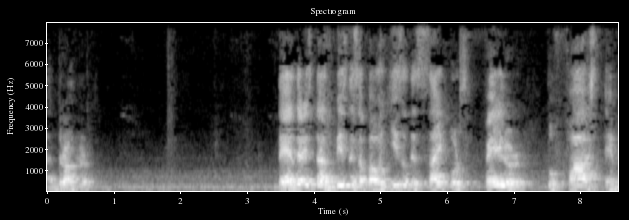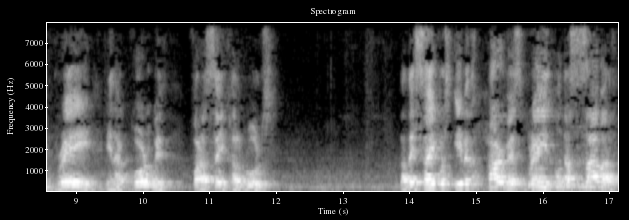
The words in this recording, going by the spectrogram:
and drunkard. Then there is that business about Jesus' disciples' failure to fast and pray in accord with Pharisaical rules. The disciples even harvest grain on the Sabbath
